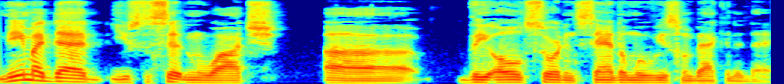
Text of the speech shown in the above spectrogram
Me and my dad used to sit and watch uh, the old sword and sandal movies from back in the day.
